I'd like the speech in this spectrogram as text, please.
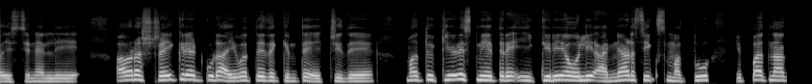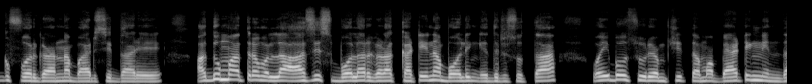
ವಯಸ್ಸಿನಲ್ಲಿ. ಅವರ ಸ್ಟ್ರೈಕ್ ರೇಟ್ ಕೂಡ ಐವತ್ತೈದಕ್ಕಿಂತ ಹೆಚ್ಚಿದೆ. ಮತ್ತು ಕೇಳಿ ಸ್ನೇಹಿತರೆ, ಈ ಕಿರಿಯ ಒಲಿ ಹನ್ನೆರಡು ಸಿಕ್ಸ್ ಮತ್ತು ಇಪ್ಪತ್ನಾಲ್ಕು ಫೋರ್ಗಳನ್ನು ಬಾರಿಸಿದ್ದಾರೆ. ಅದು ಮಾತ್ರವಲ್ಲ, ಆಸೀಸ್ ಬೌಲರ್ಗಳ ಕಠಿಣ ಬೌಲಿಂಗ್ ಎದುರಿಸುತ್ತಾ ವೈಭವ್ ಸೂರ್ಯವಂಶಿ ತಮ್ಮ ಬ್ಯಾಟಿಂಗ್ನಿಂದ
